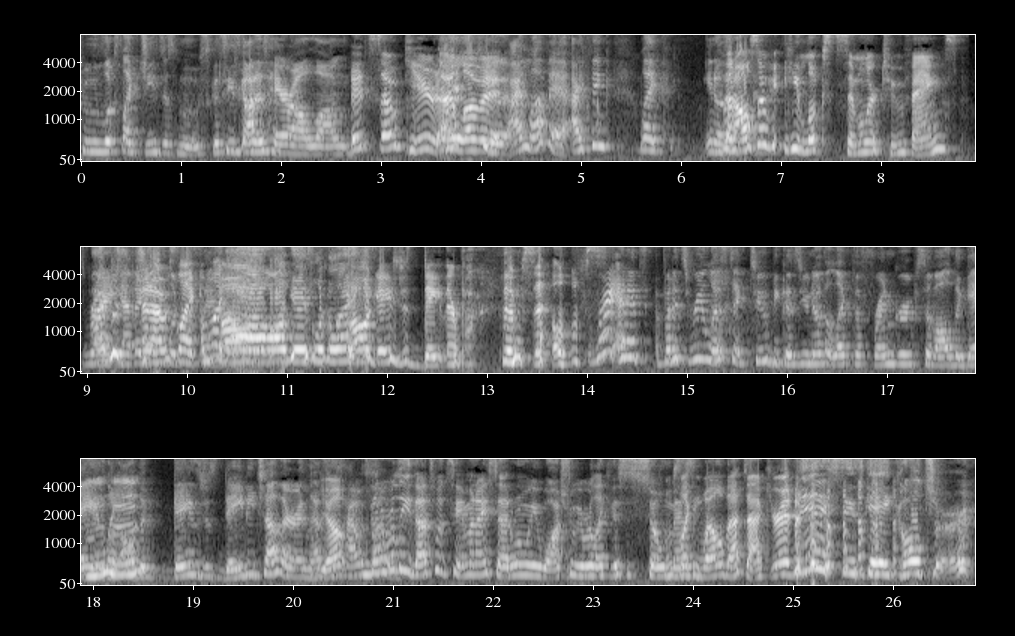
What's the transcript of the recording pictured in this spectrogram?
who looks like Jesus Moose because he's got his hair all long. It's so cute. And I love cute. it. I love it. I think, like, you know, But also, he, he looks similar to Fangs. Right? I was- yeah, and I was like- I'm like, oh, all gays look alike. All gays just date their part themselves. Right, and it's but it's realistic too because you know that like the friend groups of all the gays, like all Mhm. the gays just date each other, and that's Yep. just how it goes. Literally, that's what Sam and I said when we watched. it. We were like, "This is so I was messy." like, well, that's accurate. this is gay culture.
